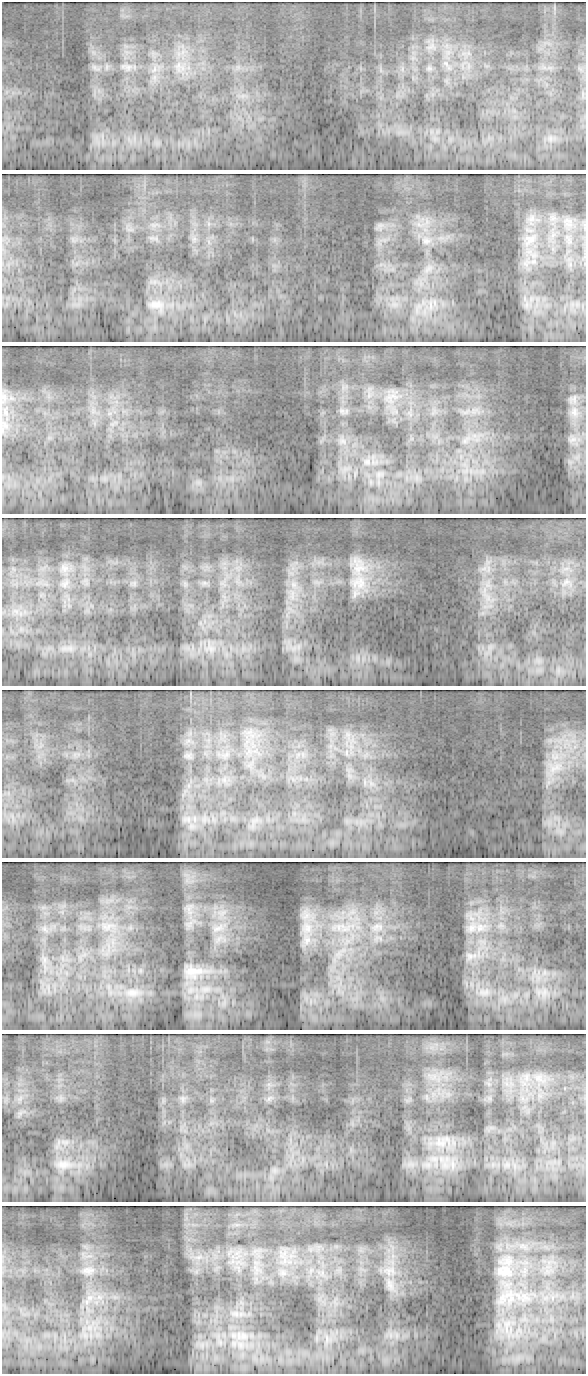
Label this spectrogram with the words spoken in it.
จนเกิดเป็นเหตุรำคาญ นะครับ อันนี้ก็จะมีกฎหมายเรื่องการเอาผิดได้ อันนี้ช่อดอกที่ไปสูบนะครับส่วนใครที่จะไปปรุงอาหารเนี่ยไม่ได้นะตัวช่อดอกนะครับเพราะมีปัญหาว่าอาหารเนี่ยแม้จะเตือนเนี่ย แต่ว่าก็ยังไปถึงเด็ก ไปถึงผู้ที่มีความเสี่ยงได้ เพราะฉะนั้นเนี่ยการที่จะนำไปทำอาหารได้ก็ต้องเป็นเป็นใบเป็นอะไรส่วนประกอบอื่นที่ไม่ชอบหรอกนะครับอันนี้เพื่อความปลอดภัย แล้วก็ณตอนนี้เรากำลังรณรงค์ว่า ช่วงมอเตอร์จีพีที่กำลังถึงเนี่ยร้านอาหารไหน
